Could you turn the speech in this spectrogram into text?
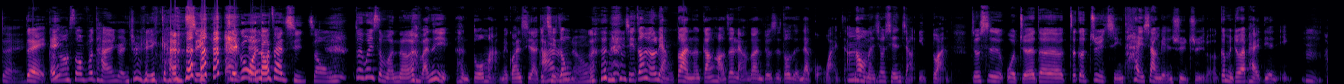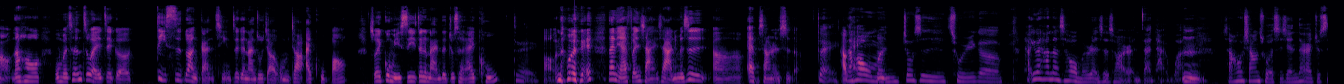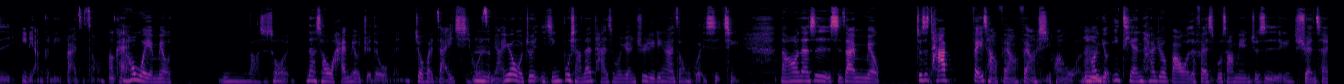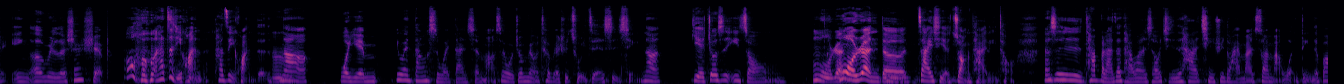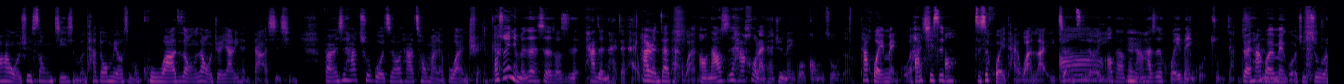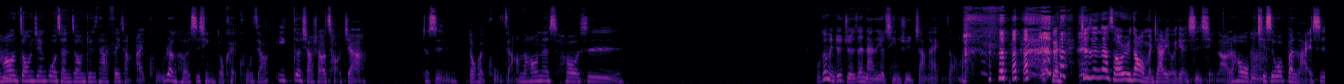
对对，刚刚说不谈远距离感情，结果我都在其中。对，为什么呢？反正你很多嘛，没关系啦。就其中，其中有两段呢，刚好这两段就是都人在国外这样。嗯、那我们就先讲一段，就是我觉得这个剧情太像连续剧了，根本就在拍电影。嗯，好，然后我们称之为这个第四段感情，这个男主角我们叫爱哭包，所以顾名思义，这个男的就是很爱哭。对，好，那么，那你来分享一下，你们是呃 App 上认识的，对，okay, 然后我们就是处于一个、嗯、他，因为他那时候我们认识的时候，他人在台湾，嗯，然后相处的时间大概就是一两个礼拜这种，OK，然后我也没有，嗯，老实说，那时候我还没有觉得我们就会在一起或者怎么样，嗯、因为我就已经不想再谈什么远距离恋爱这种鬼事情，然后但是实在没有，就是他。非常非常非常喜欢我，然后有一天他就把我的 Facebook 上面就是选成 in a relationship 哦，他自己换的，他自己换的。嗯、那我也因为当时为单身嘛，所以我就没有特别去处理这件事情。那也就是一种。默认。默认的在一起的状态里头，嗯、但是他本来在台湾的时候，其实他的情绪都还蛮算蛮稳定的，包括我去送机什么，他都没有什么哭啊这种让我觉得压力很大的事情，反而是他出国之后，他充满了不安全感。哦，所以你们认识的时候是他人还在台湾，他人在台湾。哦，然后是他后来才去美国工作的，他回美国，他其实、哦。只是回台湾来一阵子而已。Oh, OK OK，、嗯、然后他是回美国住这样子。对，他回美国去住，嗯、然后中间过程中就是他非常爱哭，任何事情都可以哭，只要一个小小吵架，就是都会哭这样。然后那时候是。我根本就觉得这男的有情绪障碍，你知道吗？对，就是那时候遇到我们家里有一点事情啊，然后其实我本来是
